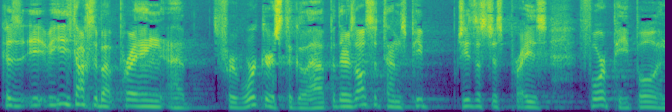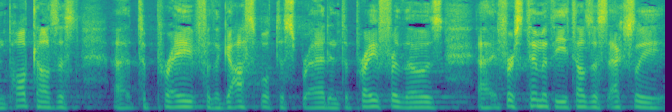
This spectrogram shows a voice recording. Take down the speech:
Because he talks about praying uh, for workers to go out, but there's also times people, Jesus just prays for people, and Paul tells us uh, to pray for the gospel to spread and to pray for those. Uh, 1 Timothy, he tells us actually,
